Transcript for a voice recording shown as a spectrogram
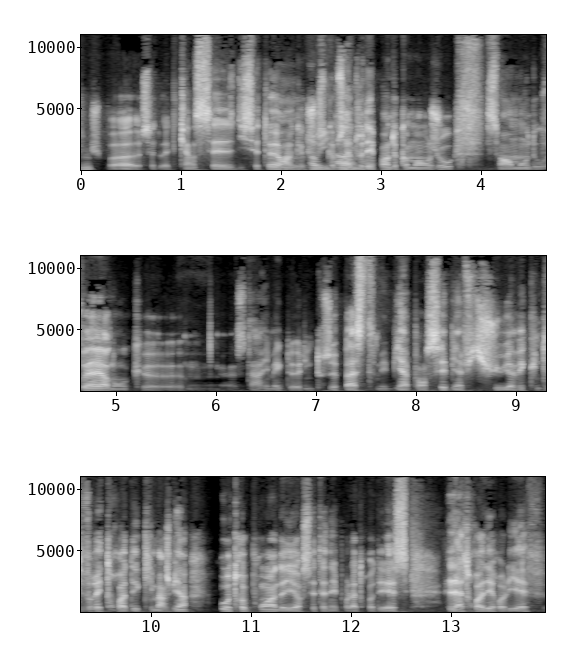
Mm. je sais pas, ça doit être 15, 16, 17 heures, hein, quelque Ah chose oui, comme ça, même. tout dépend de comment on joue. C'est en monde ouvert, donc, euh, c'est un remake de Link to the Past, mais bien pensé, bien fichu, avec une vraie 3D qui marche bien. Autre point d'ailleurs cette année pour la 3DS, la 3D relief,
